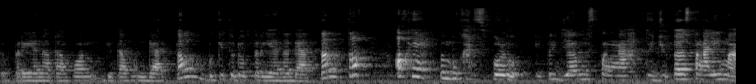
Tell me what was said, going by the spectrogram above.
Dokter Yana telepon ditelepon datang. Begitu dokter Yana datang truk oke okay, pembukaan 10 itu jam setengah tujuh eh, setengah lima.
